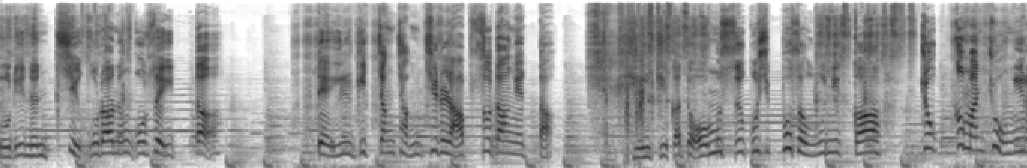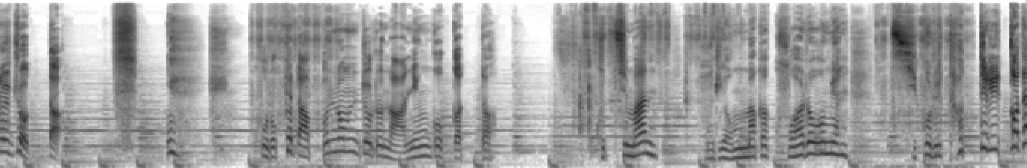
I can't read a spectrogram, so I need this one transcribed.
우리는 지구라는 곳에 있다. 내 일기장 장치를 압수당했다. 일기가 너무 쓰고 싶어서 우니까 조그만 종이를 줬다. 그렇게 나쁜 놈들은 아닌 것 같다. 그치만 우리 엄마가 구하러 오면 지구를 터뜨릴 거다.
